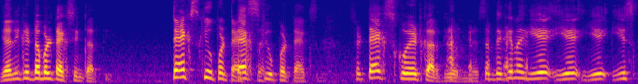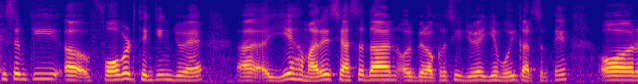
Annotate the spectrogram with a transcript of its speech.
यानी कि डबल टैक्सिंग कर दी। टैक्स के ऊपर टैक्स के ऊपर टैक्स सर टैक्स कोएट कर दिया उन्होंने। सर देखिए ना ये ये ये इस किस्म की फॉरवर्ड थिंकिंग जो है ये हमारे सियासतदान और ब्यूरोक्रेसी जो है ये वही कर सकते हैं। और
